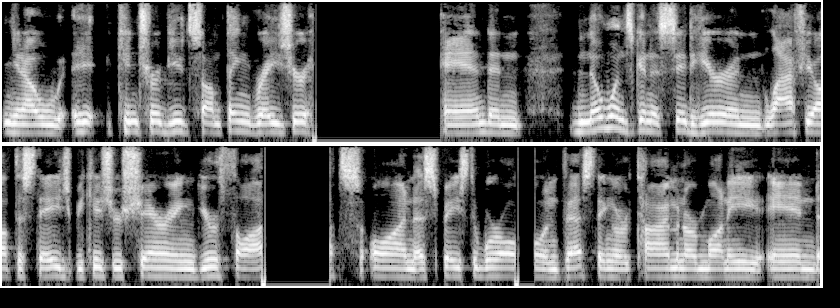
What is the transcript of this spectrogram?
you know, contribute something, raise your hand and no one's going to sit here and laugh you off the stage because you're sharing your thoughts on a space that we're all investing our time and our money and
